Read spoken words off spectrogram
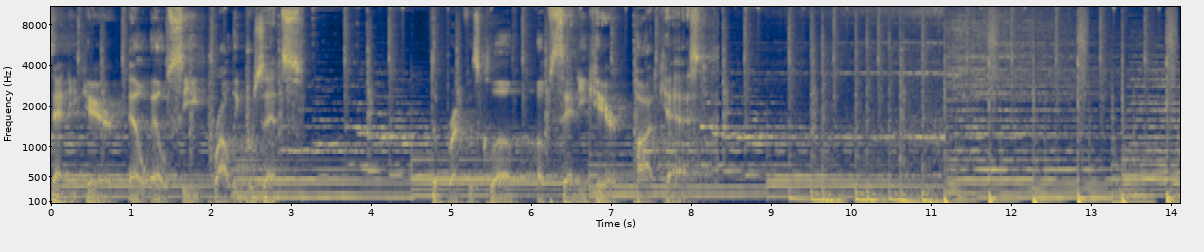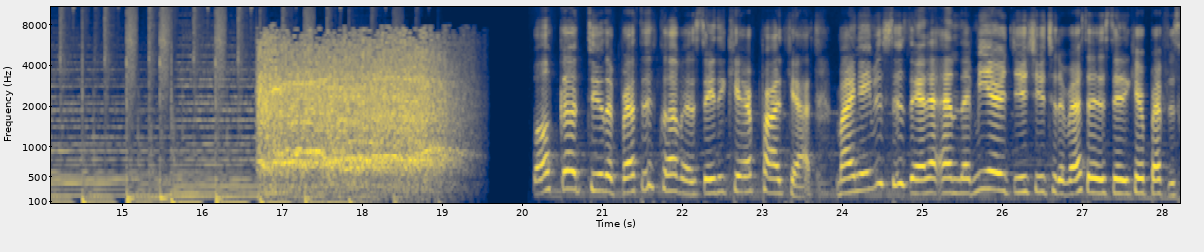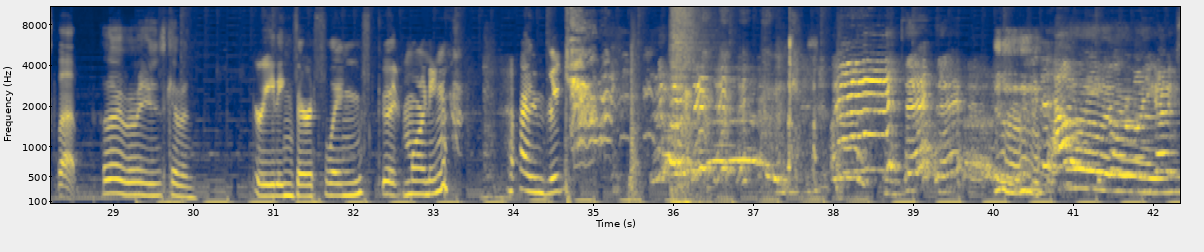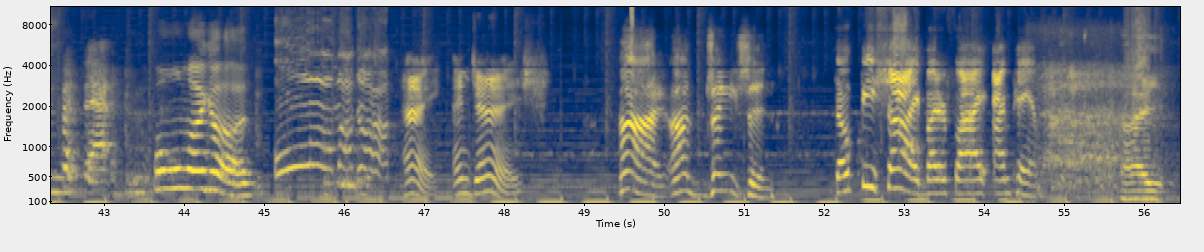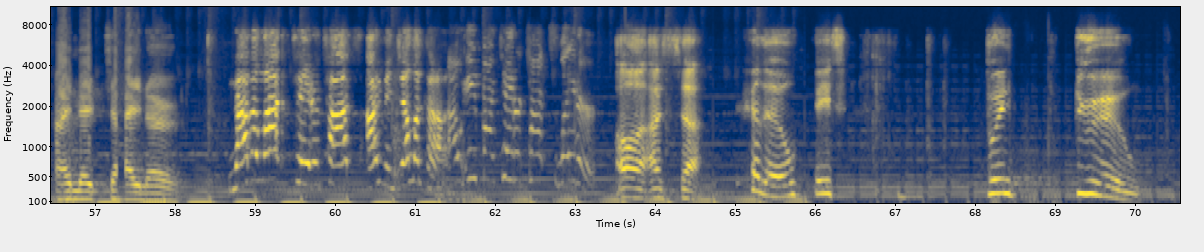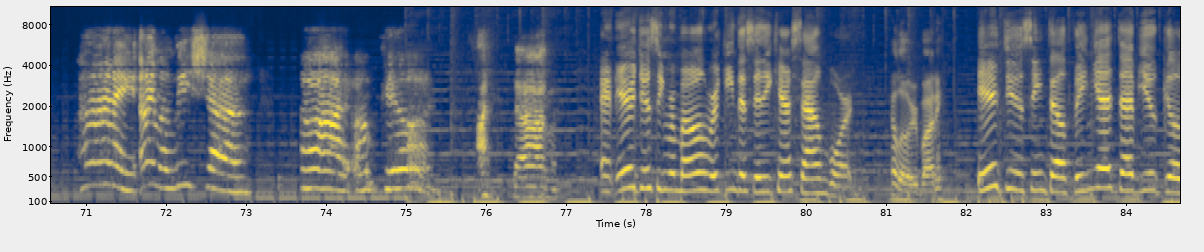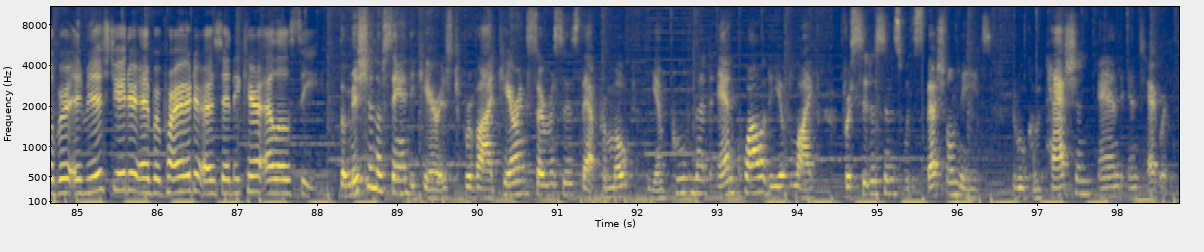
Sandy Care LLC proudly presents the Breakfast Club of Sandicare podcast. Welcome to the Breakfast Club of Sandicare podcast. My name is Susanna, and let me introduce you to the rest of the Sandicare Breakfast Club. Hello, my name is Kevin. Greetings, Earthlings. Good morning. I'm Vicky. you gotta expect that. Oh my god. Oh my god! Hi, I'm Josh. Hi, I'm Jason. Don't be shy, butterfly. I'm Pam. Hi, I'm China. Not a lot, tater tots. I'm Angelica. I'll eat my tater tots later. Oh, Asa. Hello, it's Brent Drew. Hi, I'm Alicia. Hi, I'm Keon. I'm Dom. And introducing Ramon, working the Sandicare soundboard. Hello, everybody. Introducing Delphina W. Gilbert, administrator and proprietor of Sandicare LLC. The mission of Sandicare is to provide caring services that promote the improvement and quality of life for citizens with special needs through compassion and integrity.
